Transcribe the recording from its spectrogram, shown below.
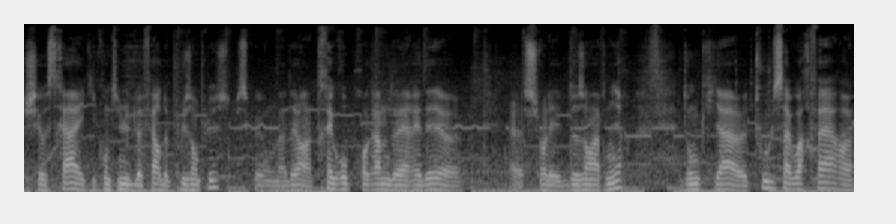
chez Austria et qui continuent de le faire de plus en plus, puisqu'on a d'ailleurs un très gros programme de RD sur les deux ans à venir. Donc il y a tout le savoir-faire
